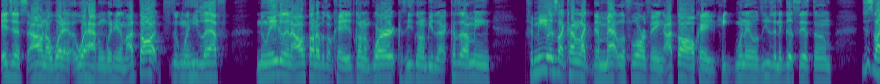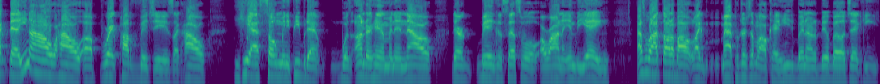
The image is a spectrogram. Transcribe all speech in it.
it just I don't know what what happened with him. I thought when he left New England, I thought it was okay. It's gonna work because he's gonna be like because I mean. For me, it's like kind of like the Matt LaFleur thing. I thought, okay, he when it was using a good system, just like that. You know how how uh, Gregg Popovich is, like how he has so many people that was under him, and then now they're being successful around the NBA. That's what I thought about like Matt Patricia. I'm like, okay, he's been under Bill Belichick. He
